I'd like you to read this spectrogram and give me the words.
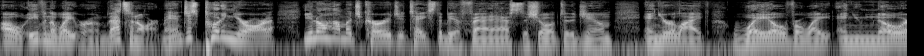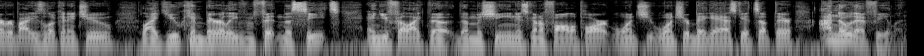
Oh, even the weight room. That's an art, man. Just putting your art. You know how much courage it takes to be a fat ass to show up to the gym and you're like way overweight and you know everybody's looking at you like you can barely even fit in the seats and you feel like the, the machine is going to fall apart once you, once your big ass gets up there. I know that feeling.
